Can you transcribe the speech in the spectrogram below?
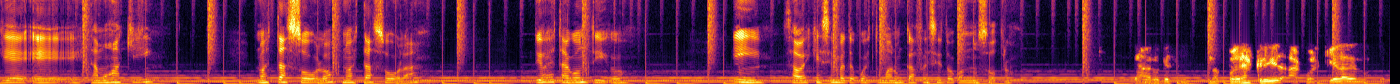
que eh, estamos aquí. No estás solo, no estás sola. Dios está contigo. Y sabes que siempre te puedes tomar un cafecito con nosotros. Claro que sí. Nos puedes escribir a cualquiera de nosotros.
